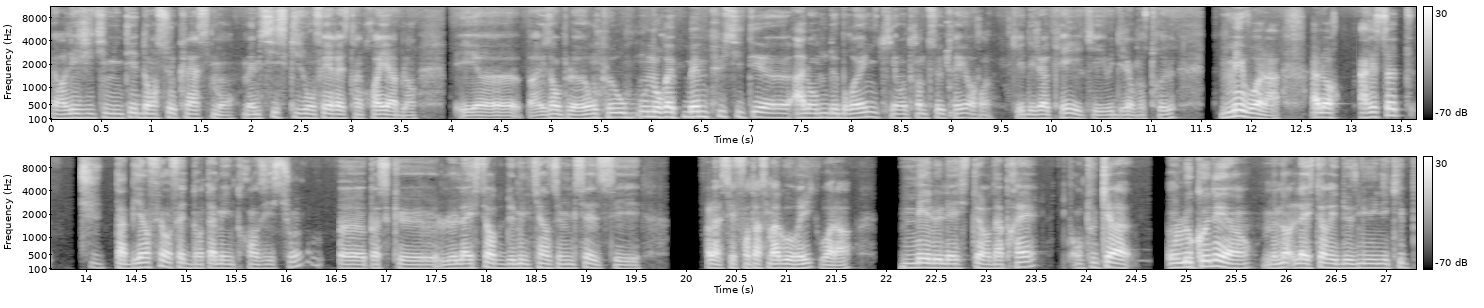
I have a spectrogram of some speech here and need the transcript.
leur, légitimité dans ce classement, même si ce qu'ils ont fait reste incroyable. Hein. Et euh, par exemple, on, peut, on aurait même pu citer euh, De Bruyne qui est en train de se créer, enfin qui est déjà créé et qui est déjà monstrueux. Mais voilà. Alors, Aristote, tu as bien fait en fait d'entamer une transition euh, parce que le Leicester de 2015-2016 c'est voilà c'est fantasmagorique voilà mais le Leicester d'après en tout cas on le connaît hein. maintenant Leicester est devenu une équipe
